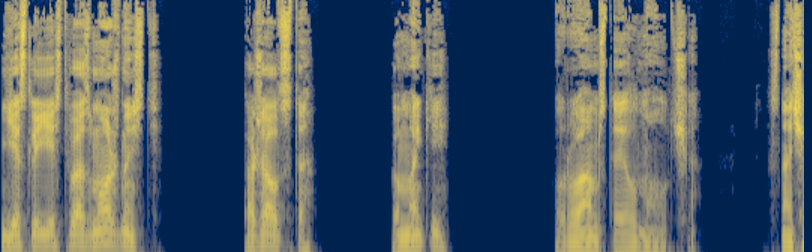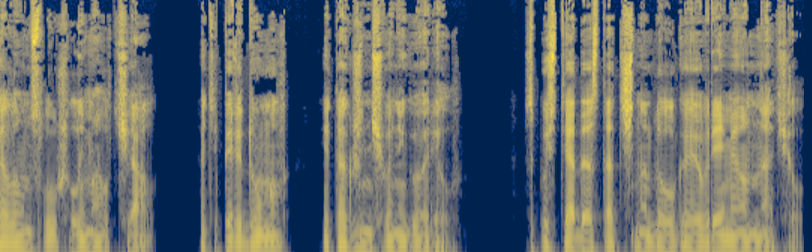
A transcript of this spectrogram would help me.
Если есть возможность, пожалуйста, помоги. Руам стоял молча. Сначала он слушал и молчал, а теперь думал и также ничего не говорил. Спустя достаточно долгое время он начал.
